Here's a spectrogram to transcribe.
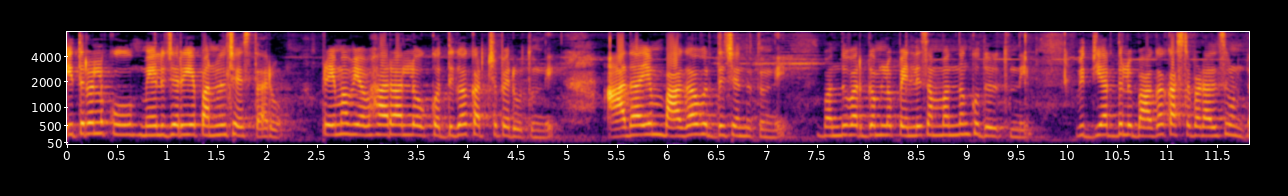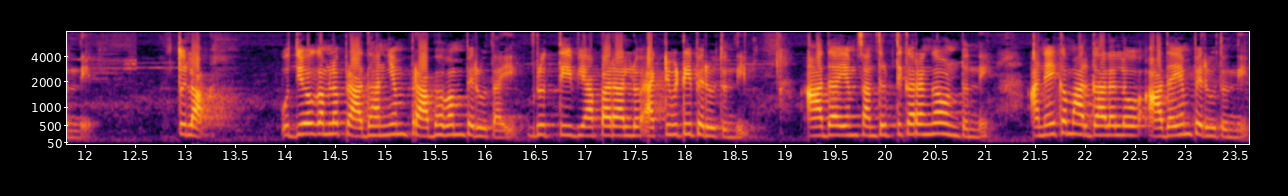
ఇతరులకు మేలు జరిగే పనులు చేస్తారు. ప్రేమ వ్యవహారాల్లో కొద్దిగా ఖర్చు పెరుగుతుంది. ఆదాయం బాగా వృద్ధి చెందుతుంది. బంధువర్గంలో పెళ్ళి సంబంధం కుదురుతుంది. విద్యార్థులు బాగా కష్టపడాల్సి ఉంటుంది. తుల ఉద్యోగంలో ప్రాధాన్యం ప్రాభవం పెరుగుతాయి. వృత్తి వ్యాపారాల్లో యాక్టివిటీ పెరుగుతుంది. ఆదాయం సంతృప్తికరంగా ఉంటుంది. అనేక మార్గాలలో ఆదాయం పెరుగుతుంది.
